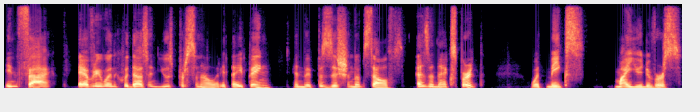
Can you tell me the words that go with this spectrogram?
In fact, everyone who doesn't use personality typing and they position themselves as an expert, what makes my universe,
